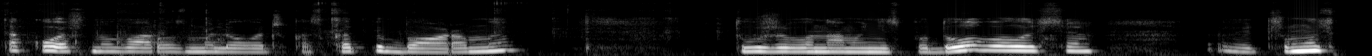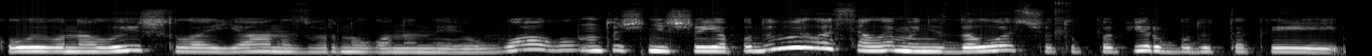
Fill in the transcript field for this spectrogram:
Також нова розмальовочка з капібарами. Дуже вона мені сподобалася. Е, Чомусь, коли вона вийшла, я не звернула на неї увагу. Ну, точніше, я подивилася, але мені здалося, що тут папір буде такий,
